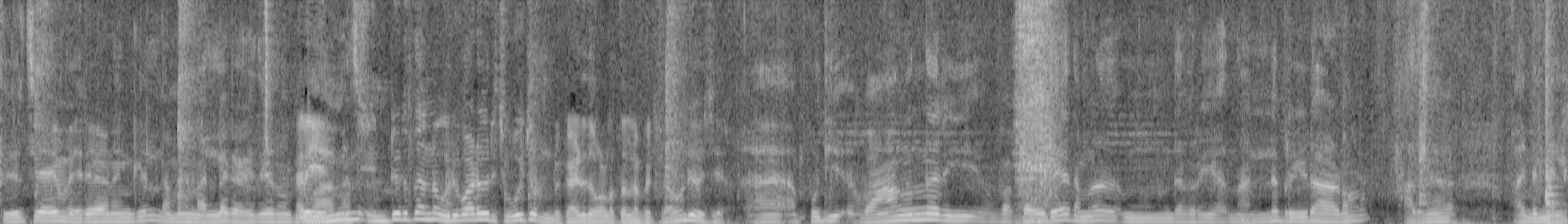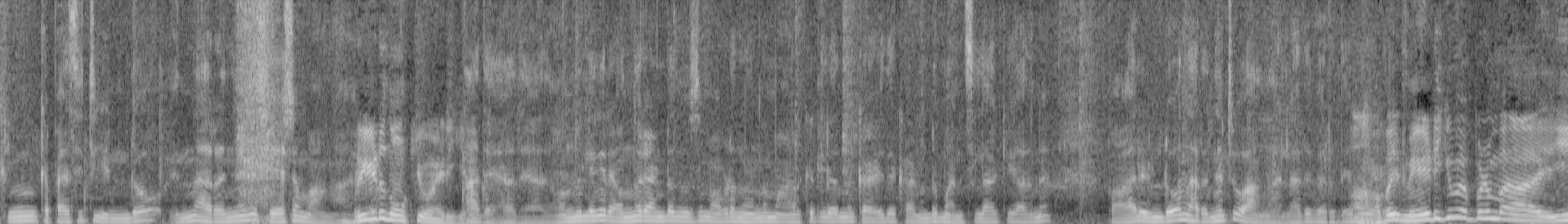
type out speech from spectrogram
തീർച്ചയായും വരികയാണെങ്കിൽ നമ്മൾ നല്ല കഴുതയെ നോക്കി എന്റെ അടുത്ത് തന്നെ ഒരുപാട് പേര് ചോദിച്ചിട്ടുണ്ട് കഴുത വളർത്തലിനെ പറ്റി. അതുകൊണ്ട് ചോദിച്ചാൽ പുതിയ വാങ്ങുന്ന രീ കഴുതയെ നമ്മൾ എന്താ പറയുക നല്ല ബ്രീഡാണോ? അതിന് അതിന്റെ മിൽക്കിംഗ് കപ്പാസിറ്റി ഉണ്ടോ എന്ന് അറിഞ്ഞതിന് ശേഷം വാങ്ങാം. ബ്രീഡ് നോക്കി മേടിക്കും അതെ അതെ അതെ. ഒന്നുമില്ലെങ്കിൽ ഒന്നോ രണ്ടോ ദിവസം അവിടെ നിന്ന് മാർക്കറ്റിൽ നിന്ന് കഴുത കണ്ട് മനസ്സിലാക്കി അതിന് പാലുണ്ടോ എന്ന് അറിഞ്ഞിട്ട് വാങ്ങാം അല്ലാതെ വെറുതെ അപ്പൊ മേടിക്കുമ്പോ മേടിക്കുമ്പോൾ എപ്പോഴും ഈ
